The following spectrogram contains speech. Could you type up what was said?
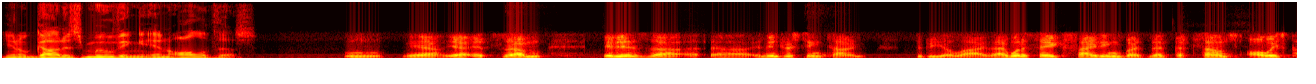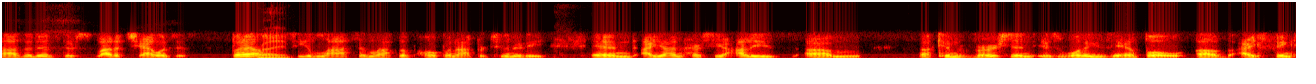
you know God is moving in all of this. Mm, yeah, yeah, it's um, it is uh, uh, an interesting time to be alive. I want to say exciting, but that, that sounds always positive. There's a lot of challenges, but I also right. see lots and lots of hope and opportunity. And Ayaan Hirsi Ali's um, uh, conversion is one example of, I think,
